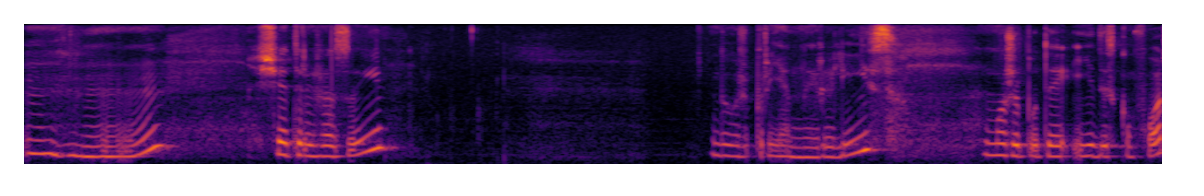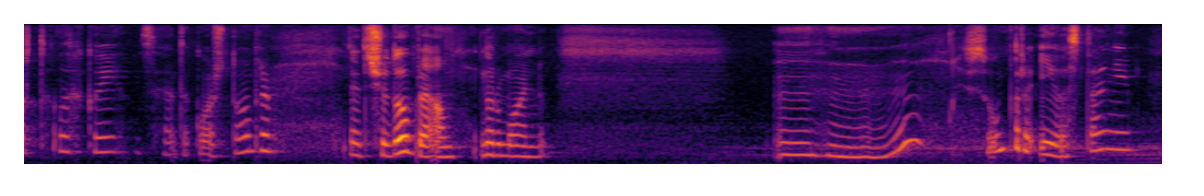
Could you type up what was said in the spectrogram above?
Угу. Ще три рази. Дуже приємний реліз. Може бути і дискомфорт легкий, це також добре. Це ще добре, а нормально. Угу. Супер. І останній.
